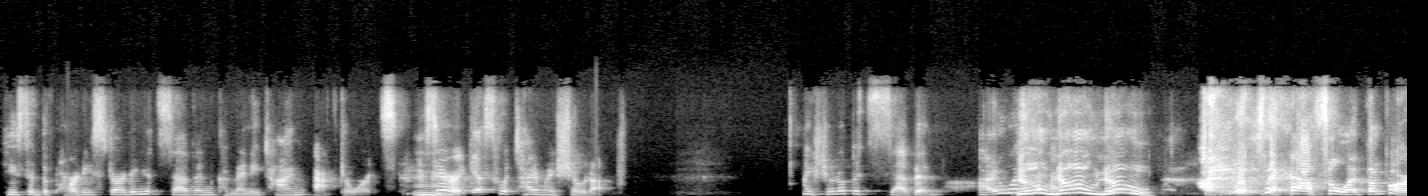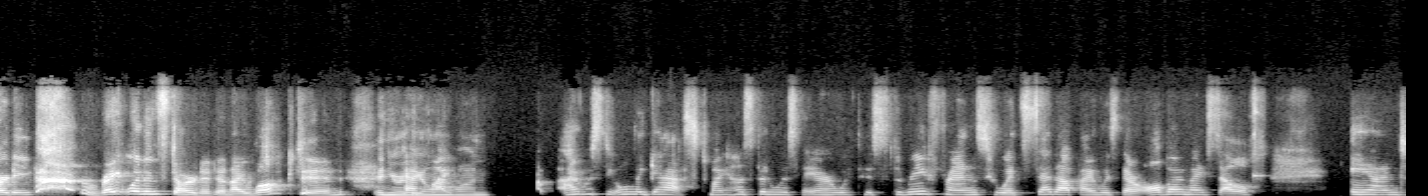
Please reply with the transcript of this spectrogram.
he said, the party's starting at seven, come anytime afterwards. Mhm. Sarah, guess what time I showed up? I showed up at seven. I was No, no, no. I was the asshole at the party right when it started. And I walked in. And you were the only I- one. I was the only guest. My husband was there with his three friends who had set up. I was there all by myself. And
